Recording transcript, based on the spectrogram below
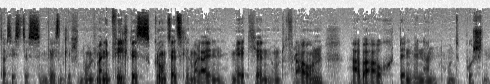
das ist es im Wesentlichen. Und man empfiehlt es grundsätzlich mal allen Mädchen und Frauen, aber auch den Männern und Burschen.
